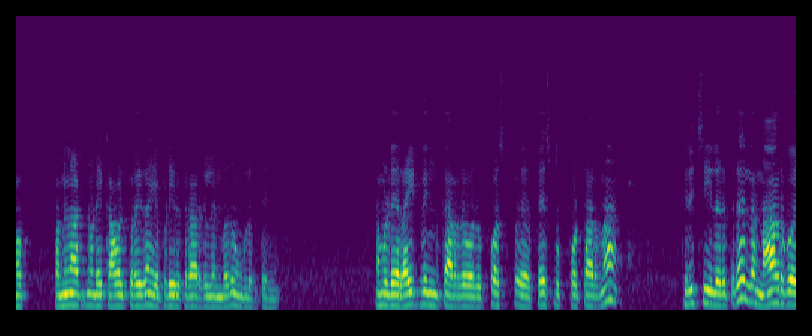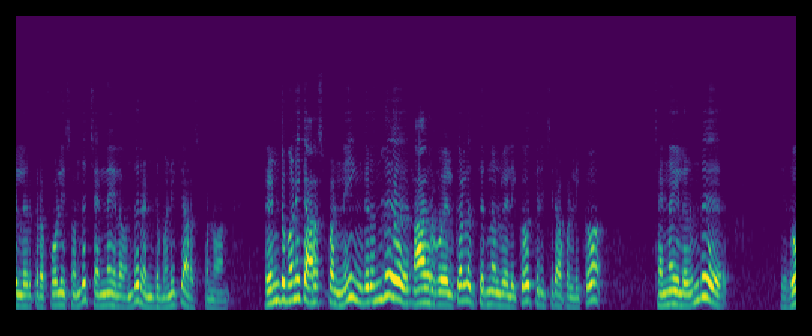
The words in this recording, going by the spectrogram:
நம்ம தமிழ்நாட்டினுடைய காவல்துறை தான் எப்படி இருக்கிறார்கள் என்பது உங்களுக்கு தெரியும். நம்மளுடைய ரைட் விங்காரர் ஒரு போஸ்ட் ஃபேஸ்புக் போட்டார்னா திருச்சியில் இருக்கிற இல்லை நாகர்கோயிலில் இருக்கிற போலீஸ் வந்து சென்னையில் வந்து ரெண்டு மணிக்கு அரெஸ்ட் பண்ணுவாங்க. ரெண்டு மணிக்கு அரெஸ்ட் பண்ணி இங்கேருந்து நாகர்கோவிலுக்கோ இல்லை திருநெல்வேலிக்கோ திருச்சிராப்பள்ளிக்கோ சென்னையிலிருந்து ஏதோ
